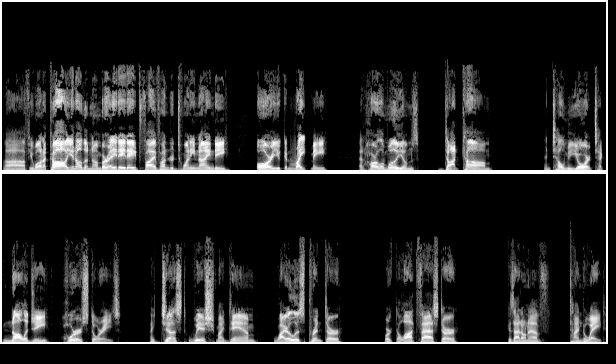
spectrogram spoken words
Uh, if you want to call, you know the number 888 500 2090. Or you can write me at harlanwilliams.com and tell me your technology horror stories. I just wish my damn wireless printer worked a lot faster because I don't have time to wait.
